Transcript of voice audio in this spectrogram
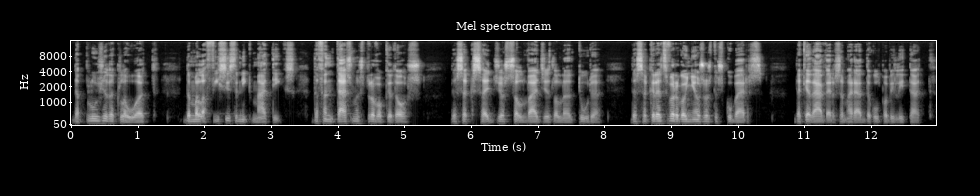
de pluja de clauet, de maleficis enigmàtics, de fantasmes provocadors, de sacsejos salvatges de la natura, de secrets vergonyosos descoberts, de cadàvers amarat de culpabilitat.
